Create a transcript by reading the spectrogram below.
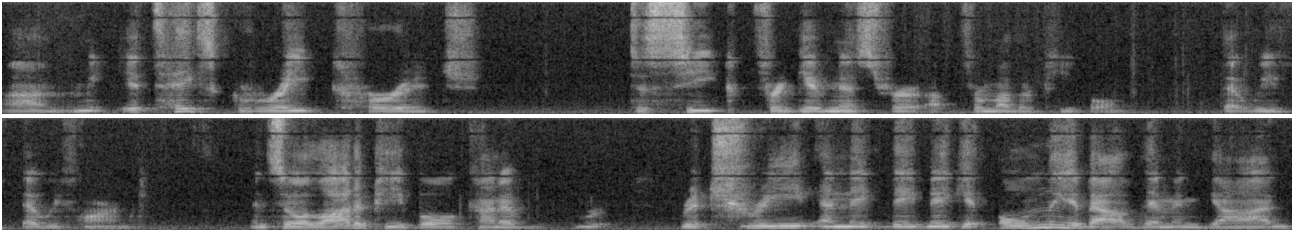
Um, I mean, it takes great courage to seek forgiveness for from other people that we've that we've harmed, and so a lot of people kind of re- retreat and they, they make it only about them and God,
